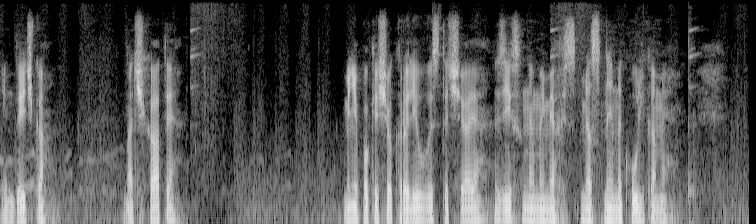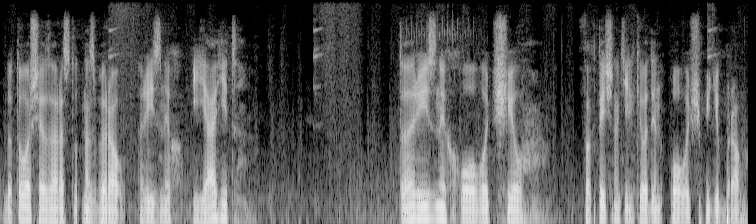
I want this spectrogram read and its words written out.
індичка. Начхати. Мені поки що кролів вистачає з їхніми м'ясними кульками. До того ж, я зараз тут назбирав різних ягід та різних овочів. Фактично тільки один овоч підібрав.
